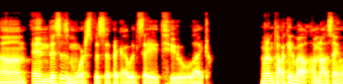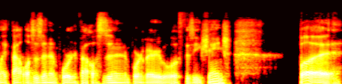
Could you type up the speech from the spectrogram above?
Um, and this is more specific, I would say, to like when I'm talking about, I'm not saying like fat loss is an important, fat loss is an important variable of physique change, but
